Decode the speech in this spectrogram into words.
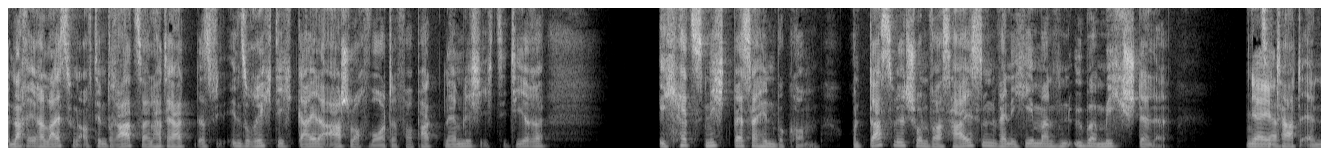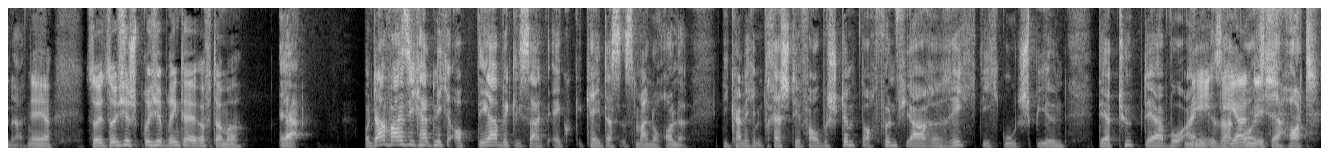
Nach ihrer Leistung auf dem Drahtseil hat er halt das in so richtig geile Arschlochworte verpackt, nämlich, ich zitiere, ich hätte es nicht besser hinbekommen. Und das will schon was heißen, wenn ich jemanden über mich stelle. Ja, ja. Zitat Ende. Ja, ja. So, solche Sprüche bringt er ja öfter mal. Ja. Und da weiß ich halt nicht, ob der wirklich sagt, ey, okay, das ist meine Rolle. Die kann ich im Trash-TV bestimmt noch fünf Jahre richtig gut spielen. Der Typ, der, wo einige sagen, boah, nicht. ist der hot.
